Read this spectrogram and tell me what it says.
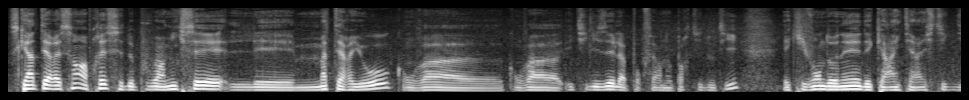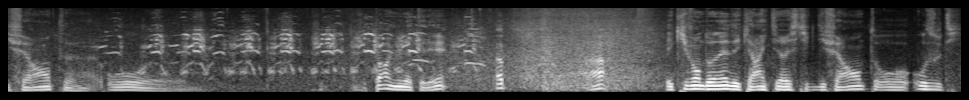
Ce qui est intéressant après, c'est de pouvoir mixer les matériaux qu'on va, euh, qu'on va utiliser là pour faire nos parties d'outils et qui vont donner des caractéristiques différentes aux. J'ai pas remis la télé. Hop, et qui vont donner des caractéristiques différentes aux, outils.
